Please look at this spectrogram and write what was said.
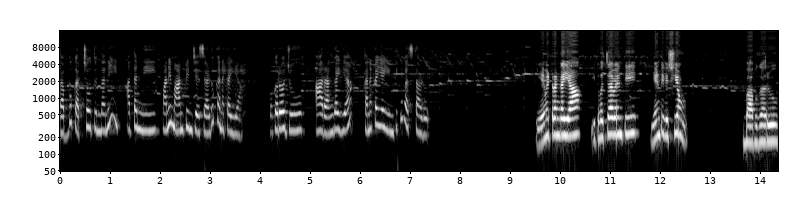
డబ్బు ఖర్చవుతుందని అతన్ని పని మాన్పించేశాడు కనకయ్య. ఒకరోజు ఆ రంగయ్య కనకయ్య ఇంటికి వస్తాడు. ఏమిటి రంగయ్యా? ఇటు వచ్చావేంటి? ఏంటి విషయం? బాబుగారు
